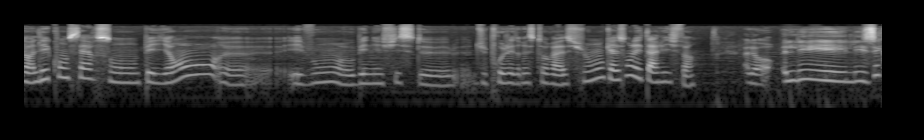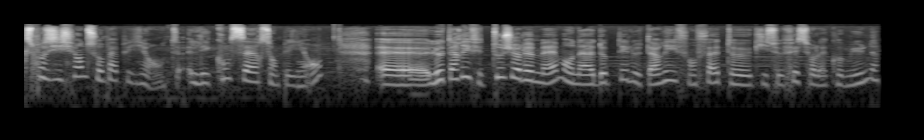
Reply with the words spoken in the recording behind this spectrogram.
Alors, les concerts sont payants euh, et vont au bénéfice du projet de restauration. Quels sont les tarifs? Alors, les, expositions ne sont pas payantes. Les concerts sont payants. Euh, le tarif est toujours le même. On a adopté le tarif en fait euh, qui se fait sur la commune.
